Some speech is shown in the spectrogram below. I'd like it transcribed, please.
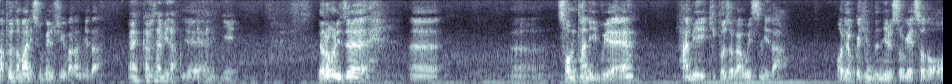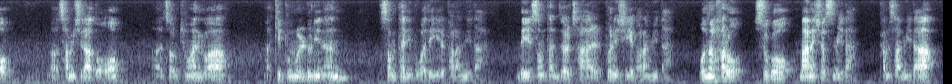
앞으로도 많이 수고해 주시기 바랍니다. 아, 감사합니다. 예. 대표님. 예. 여러분 이제 어, 어, 성탄 이브에 밤이 깊어져 가고 있습니다. 어렵고 힘든 일 속에서도 어, 잠시라도 어, 좀 평안과 어, 기쁨을 누리는 성탄 이브가 되기를 바랍니다. 내일 성탄절 잘 보내시기 바랍니다. 오늘 하루 수고 많으셨습니다. 감사합니다.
